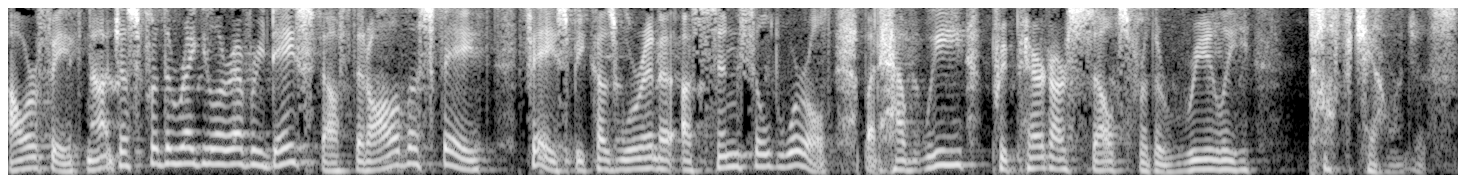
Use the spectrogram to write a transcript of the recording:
our faith, not just for the regular everyday stuff that all of us faith, face because we're in a, a sin filled world, but have we prepared ourselves for the really tough challenges?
